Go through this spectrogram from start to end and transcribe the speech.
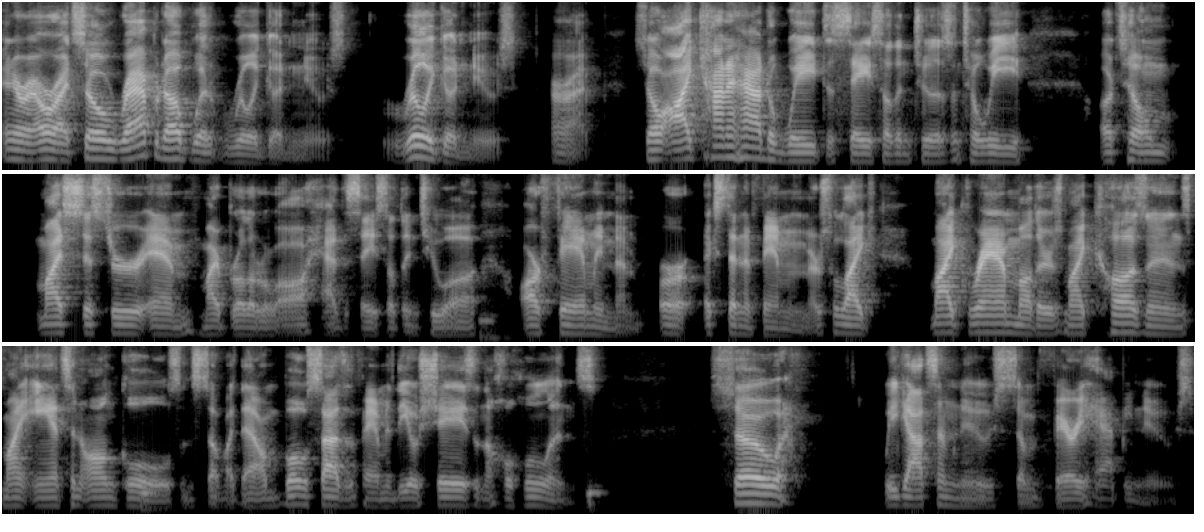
Anyway, all right. So wrap it up with really good news. Really good news. All right. So I kind of had to wait to say something to this until we, until my sister and my brother-in-law had to say something to uh our family member or extended family members. So like my grandmothers, my cousins, my aunts and uncles and stuff like that on both sides of the family, the O'Sheas and the Hulans. So we got some news, some very happy news.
